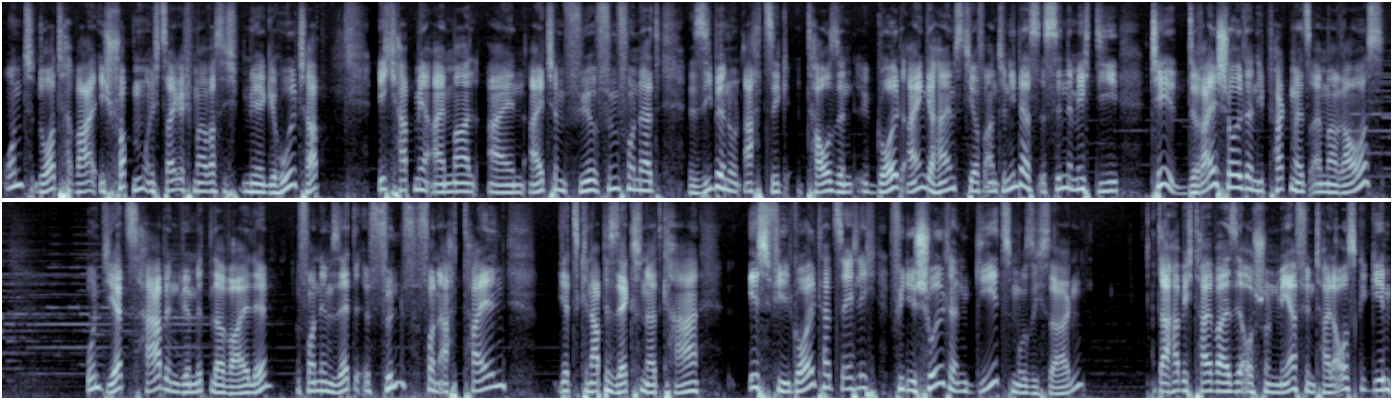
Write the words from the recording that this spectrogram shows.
und dort war ich shoppen und ich zeige euch mal, was ich mir geholt habe. Ich habe mir einmal ein Item für 587.000 Gold eingeheimst hier auf Antonidas. Es sind nämlich die T3-Schultern, die packen wir jetzt einmal raus. Und jetzt haben wir mittlerweile von dem Set 5 von 8 Teilen jetzt knappe 600k ist viel Gold tatsächlich. Für die Schultern geht's, muss ich sagen. Da habe ich teilweise auch schon mehr für einen Teil ausgegeben.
